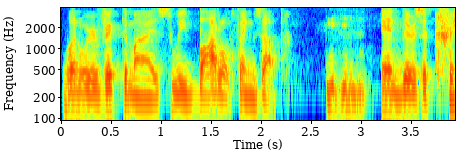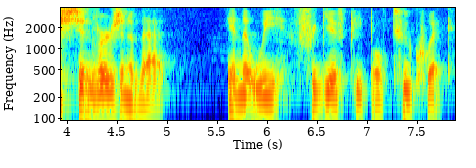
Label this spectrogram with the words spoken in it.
when we're victimized, we bottle things up. Mm-hmm. And there's a Christian version of that in that we forgive people too quick.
